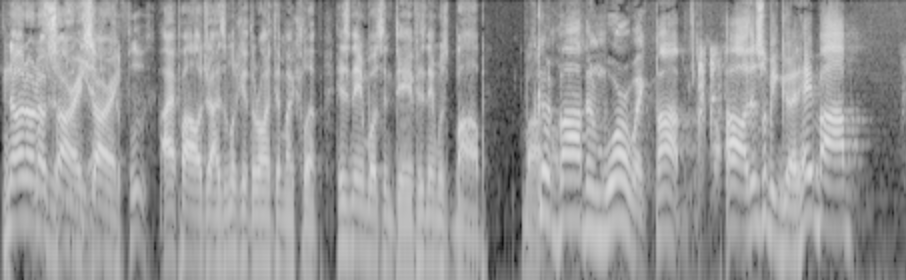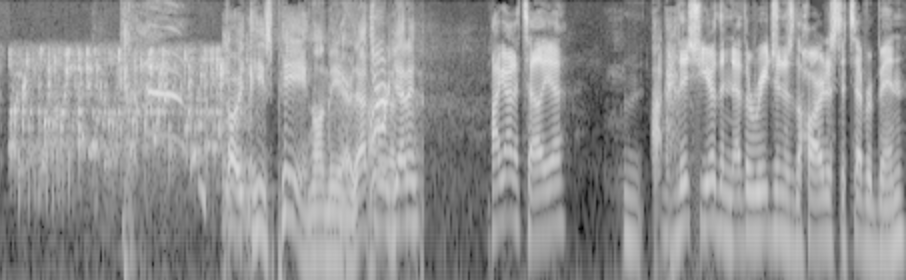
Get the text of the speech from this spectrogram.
No, no, no. Sorry, sorry. was a flute. I apologize. I'm looking at the wrong thing in my clip. His name wasn't Dave. His name was Bob. Let's go to Bob in Warwick. Bob. Oh, this will be good. Hey, Bob. Oh, he's peeing on the air. That's what we're getting. I got to tell you, this year the Nether region is the hardest it's ever been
